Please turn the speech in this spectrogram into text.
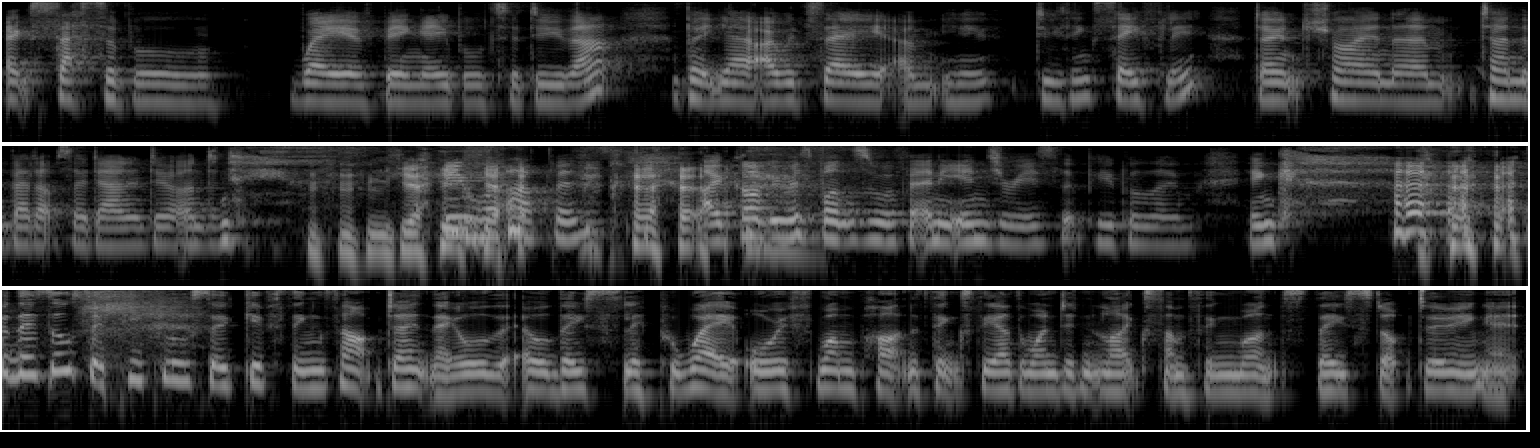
accessible way of being able to do that. But yeah, I would say, um, you know, do things safely. Don't try and um, turn the bed upside down and do it underneath. yeah, See yeah. what happens. I can't be responsible for any injuries that people um, incur. but there's also people also give things up, don't they? Or, or they slip away. Or if one partner thinks the other one didn't like something once, they stop doing it.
